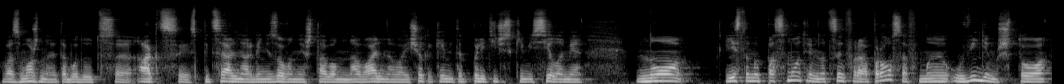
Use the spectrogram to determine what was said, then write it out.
Возможно, это будут акции, специально организованные штабом Навального, еще какими-то политическими силами. Но если мы посмотрим на цифры опросов, мы увидим, что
